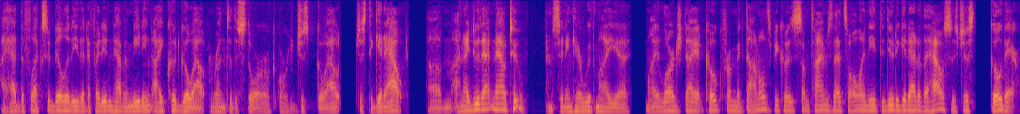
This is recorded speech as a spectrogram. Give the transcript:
I had the flexibility that if I didn't have a meeting, I could go out and run to the store or, or just go out just to get out. Um, and I do that now too. I'm sitting here with my uh, my large diet coke from McDonald's because sometimes that's all I need to do to get out of the house is just go there.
